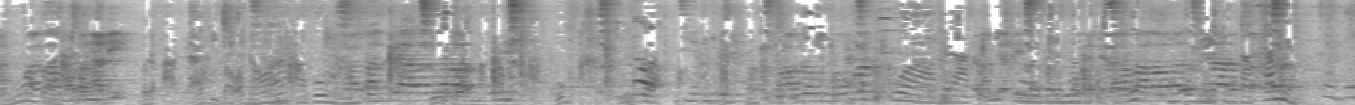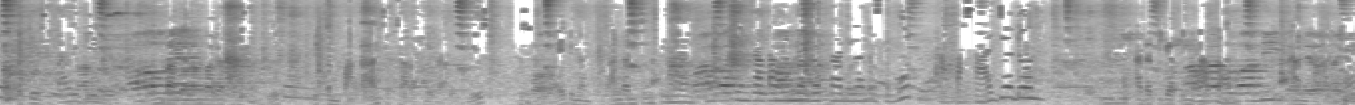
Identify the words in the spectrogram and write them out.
semua peradilan berada di bawah Mahkamah Agung. Di selain Mahkamah Agung ada juga Mahkamah Konstitusi. Wah, berarti lembaga-lembaga tersebut mempunyai tingkatan lembaga-lembaga tersebut ditempatkan secara hierarkis sesuai dengan peran dan fungsinya. Tingkatan lembaga peradilan tersebut apa saja, Don? Ada tiga tingkatan, antaranya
